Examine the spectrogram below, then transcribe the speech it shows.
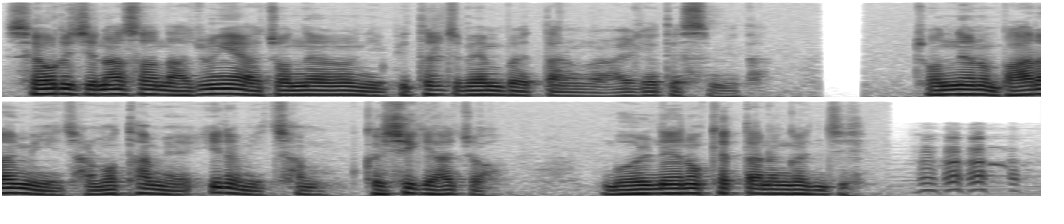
세월이 지나서 나중에야 존 레논이 비틀즈 멤버였다는 걸 알게 됐습니다. 존 레논 발음이 잘못하면 이름이 참 거시기하죠. 뭘 내놓겠다는 건지.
